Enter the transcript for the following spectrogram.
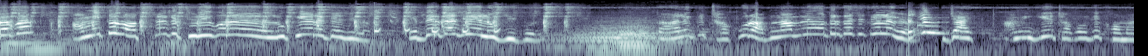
ব্যাপার? আমি তো রথটাকে চুরি করে লুকিয়ে রেখেছিলাম। এদের কাছে এলো কি করে তাহলে কি ঠাকুর আপনা আপনি ওদের কাছে চলে গেল? যাই আমি গিয়ে ঠাকুরকে ক্ষমা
